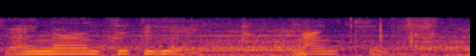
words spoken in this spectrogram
J958, 19.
